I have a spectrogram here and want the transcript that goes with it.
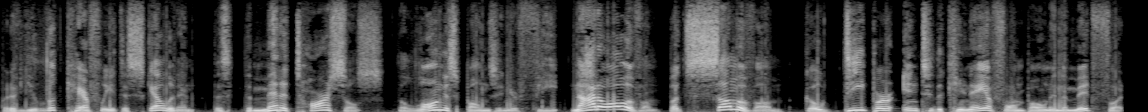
But if you look carefully at the skeleton, the, the metatarsals, the longest bones in your feet, not all of them, but some of them go deeper into the cuneiform bone in the midfoot.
